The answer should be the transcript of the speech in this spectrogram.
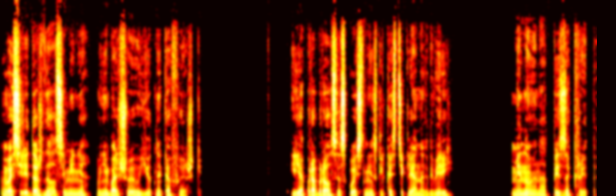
Василий дождался меня в небольшой уютной кафешке. Я пробрался сквозь несколько стеклянных дверей, минуя надпись «Закрыто».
